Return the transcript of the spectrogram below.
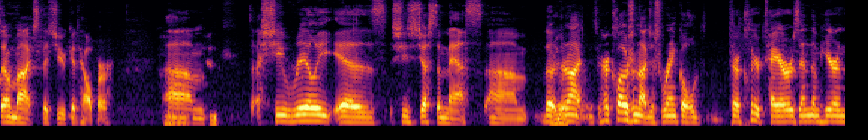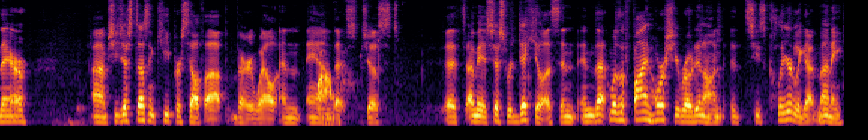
so much that you could help her. Um, she really is. She's just a mess. Um, they're, they're not. Her clothes are not just wrinkled. There are clear tears in them here and there. Um, she just doesn't keep herself up very well, and and Wow. that's just. It's. I mean, it's just ridiculous. And and that was a fine horse she rode in on. It, she's clearly got money,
